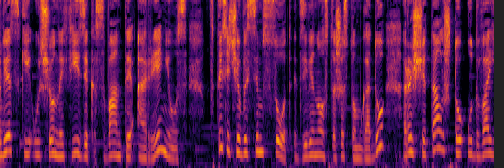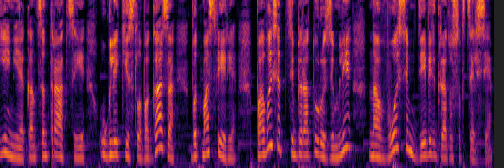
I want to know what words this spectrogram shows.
Шведский ученый-физик Сванте Арениус в 1896 году рассчитал, что удвоение концентрации углекислого газа в атмосфере повысит температуру Земли на 8-9 градусов Цельсия.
